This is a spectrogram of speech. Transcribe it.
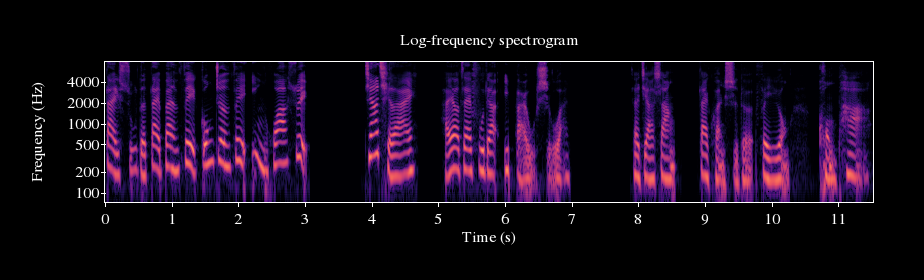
代书的代办费、公证费、印花税，加起来还要再付掉一百五十万，再加上贷款时的费用，恐怕。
